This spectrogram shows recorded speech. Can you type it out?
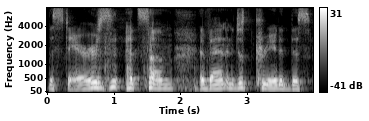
the stairs at some event and it just created this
